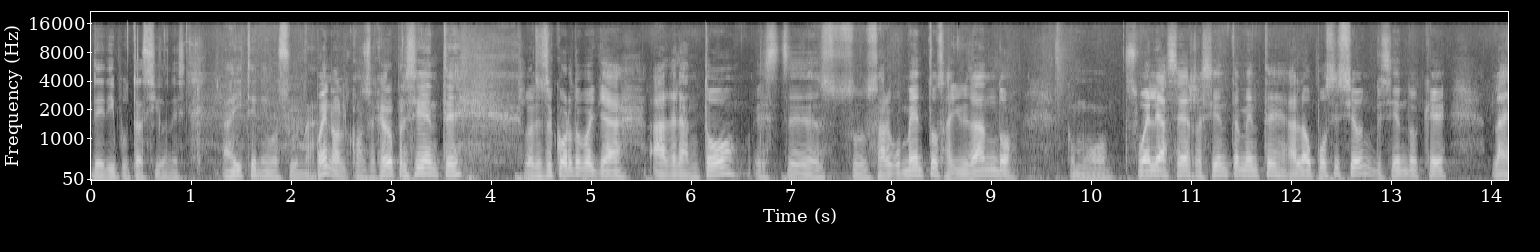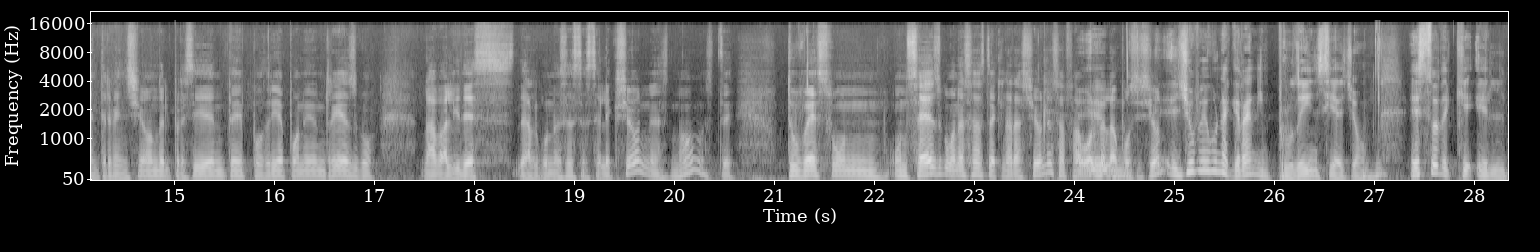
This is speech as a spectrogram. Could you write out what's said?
de diputaciones. Ahí tenemos una... Bueno, el consejero presidente Lorenzo Córdoba ya adelantó este, sus argumentos ayudando como suele hacer recientemente a la oposición, diciendo que la intervención del presidente podría poner en riesgo la validez de algunas de estas elecciones, ¿no? Este, ¿Tú ves un, sesgo en esas declaraciones a favor de la em, oposición? Eh, yo veo una gran imprudencia, John. Esto de que el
